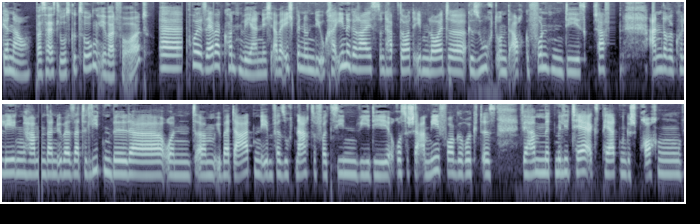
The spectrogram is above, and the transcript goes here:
Genau. Was heißt losgezogen? Ihr wart vor Ort? Äh, Pol selber konnten wir ja nicht, aber ich bin in die Ukraine gereist und habe dort eben Leute gesucht und auch gefunden, die es schafften. Andere Kollegen haben dann über Satellitenbilder und ähm, über Daten eben versucht nachzuvollziehen, wie die russische Armee vorgerückt ist. Wir haben mit Militärexperten gesprochen.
